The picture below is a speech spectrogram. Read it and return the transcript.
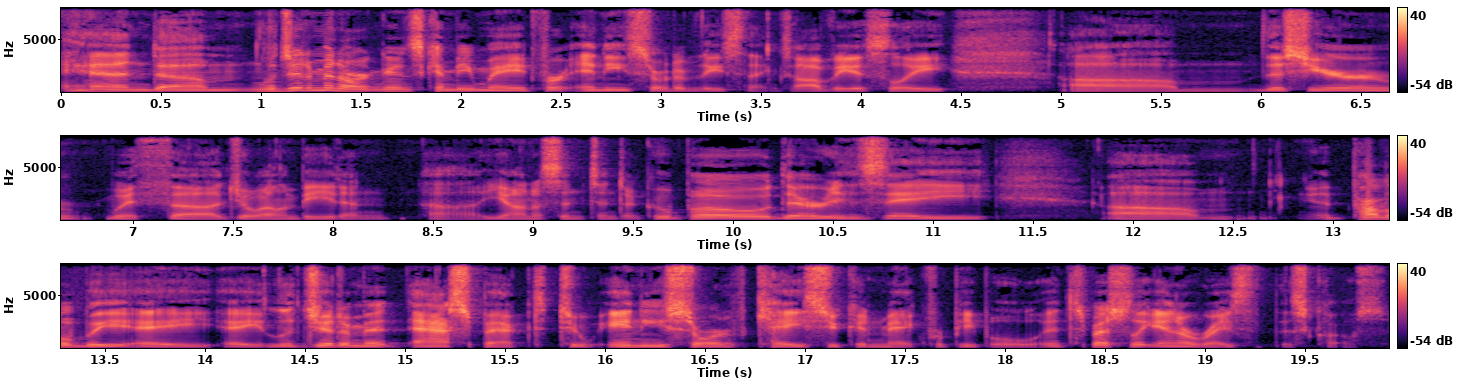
And um, legitimate arguments can be made for any sort of these things. Obviously, um, this year with uh, Joel Embiid and uh, Giannis Antetokounmpo, there is a um, probably a, a legitimate aspect to any sort of case you can make for people, especially in a race this close.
